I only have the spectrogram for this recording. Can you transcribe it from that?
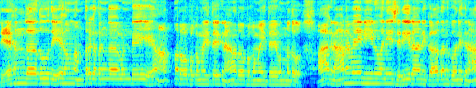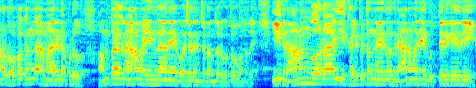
దేహం కాదు దేహం అంతర్గతంగా ఉండే ఏ ఆత్మరూపకమైతే జ్ఞానరూపకమైతే ఉన్నదో ఆ జ్ఞానమే నేను అనే శరీరాన్ని కాదనుకొని జ్ఞాన రూపకంగా మారినప్పుడు అంతా జ్ఞానమయంగానే గోచరించడం జరుగుతూ ఉన్నది. ఈ జ్ఞానం కూడా ఈ కల్పితమైన జ్ఞానం అనే గుర్తెరిగేది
